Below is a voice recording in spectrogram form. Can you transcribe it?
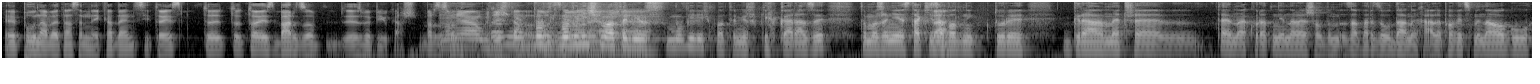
e, pół nawet następnej kadencji. To jest, to, to, to jest bardzo e, zły piłkarz. Bardzo No miał piłkarz. gdzieś tam No, no, Mów- mówiliśmy, o tym już, mówiliśmy o tym już kilka razy. To może nie jest taki Tak. zawodnik, który gra mecze, ten akurat nie należał do za bardzo udanych, ale powiedzmy na ogół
